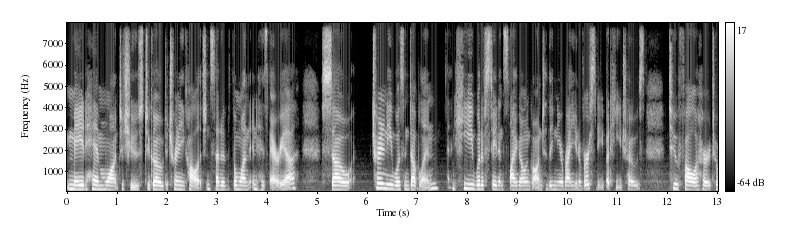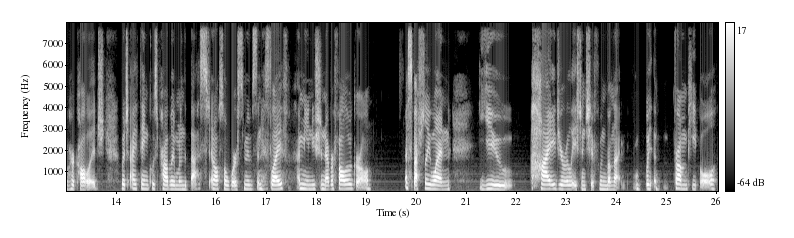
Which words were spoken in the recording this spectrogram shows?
made him want to choose to go to Trinity College instead of the one in his area. So Trinity was in Dublin, and he would have stayed in Sligo and gone to the nearby university, but he chose to follow her to her college, which I think was probably one of the best and also worst moves in his life. I mean, you should never follow a girl, especially when you hide your relationship from that from people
